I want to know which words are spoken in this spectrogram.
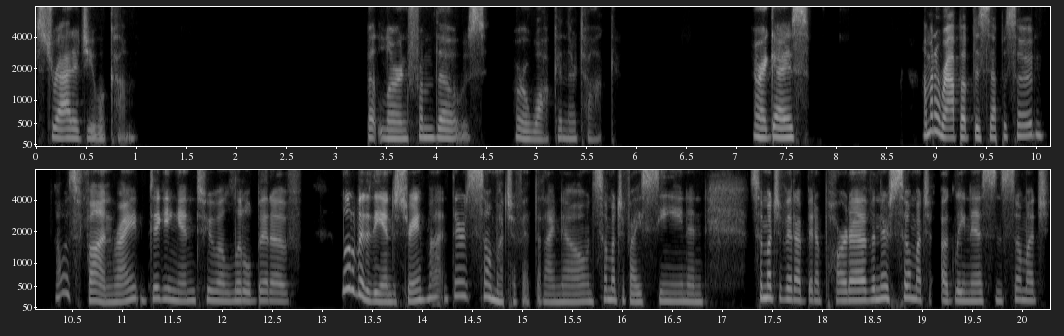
Strategy will come. But learn from those who are walking their talk. All right, guys, I'm going to wrap up this episode that was fun, right? Digging into a little bit of a little bit of the industry. There's so much of it that I know and so much of I've seen and so much of it I've been a part of and there's so much ugliness and so much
